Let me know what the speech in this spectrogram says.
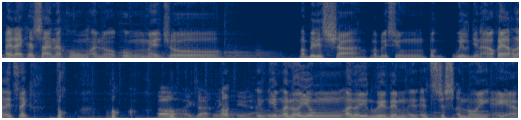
I like her sana kung ano, kung medyo mabilis siya. Mabilis yung pag-wield niya na. Kaya lang lang it's like. Oh, exactly. Parang, Yeah. yung, yung ano, yung ano, yung rhythm, it- it's just annoying AF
